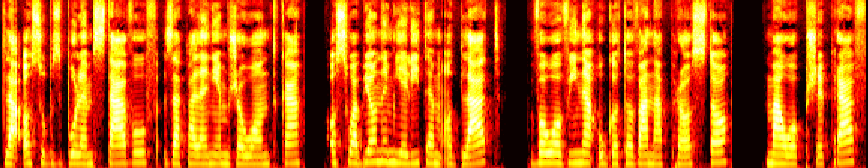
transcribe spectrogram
Dla osób z bólem stawów, zapaleniem żołądka, osłabionym jelitem od lat, wołowina ugotowana prosto, mało przypraw,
